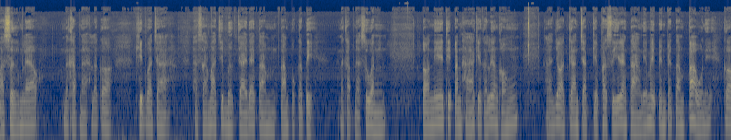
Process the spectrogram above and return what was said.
มาเสริมแล้วนะครับนะแล้วก็คิดว่าจะสามารถที่เบิกจ่ายได้ตามตามปกตินะครับนะส่วนตอนนี้ที่ปัญหาเกี่ยวกับเรื่องของ ยอดการจัดเก็บภาษีต่างๆนี่ไม่เป็นไปตามเป้านี่ก็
